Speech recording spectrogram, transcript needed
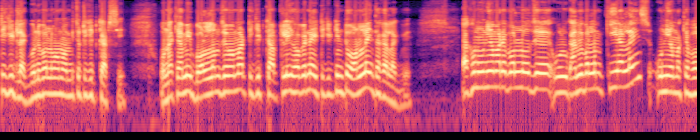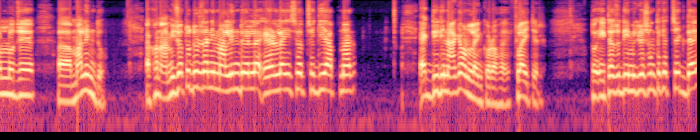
টিকিট লাগবে। উনি বললাম মামা, আমি তো টিকিট কাটছি। ওনাকে আমি বললাম যে, মামা টিকিট কাটলেই হবে না, এই টিকিট কিন্তু অনলাইন থাকা লাগবে। এখন উনি আমারে বলল যে আমি বললাম, কি এয়ারলাইন্স উনি আমাকে বলল যে মালিন্দো। এখন আমি যতদূর জানি মালিন্দো এয়ারলাইন্স হচ্ছে গিয়ে আপনার এক দুই দিন আগে অনলাইন করা হয় ফ্লাইটের তো এটা যদি ইমিগ্রেশন থেকে চেক দেয়,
